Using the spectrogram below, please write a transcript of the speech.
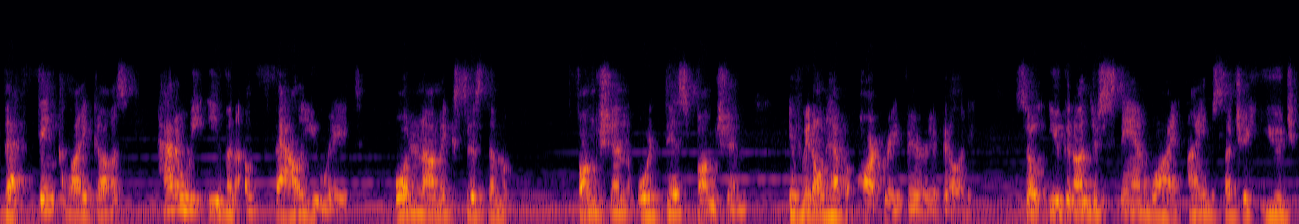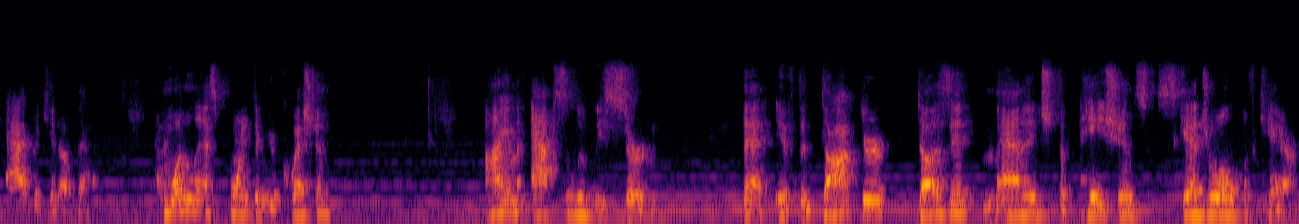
that think like us, how do we even evaluate autonomic system function or dysfunction if we don't have heart rate variability? So you can understand why I'm such a huge advocate of that. One last point on your question I am absolutely certain that if the doctor doesn't manage the patient's schedule of care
